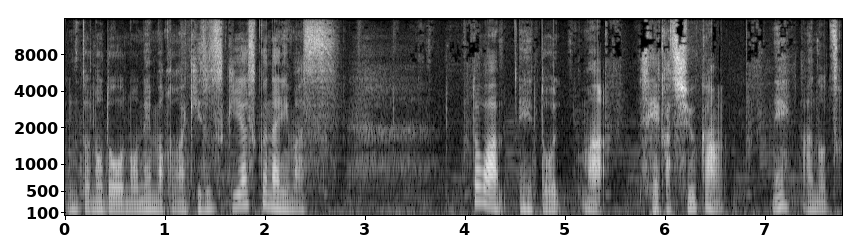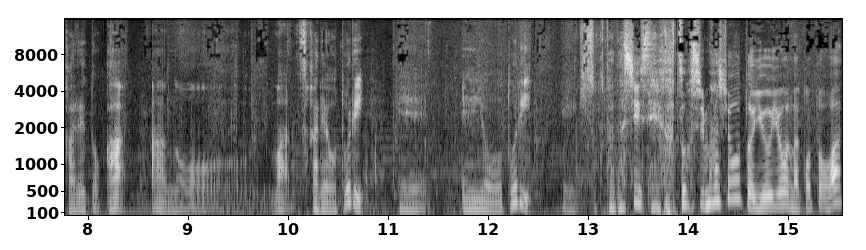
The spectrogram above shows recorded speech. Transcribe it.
ー、んと喉の粘膜が傷つきやすくなります。とはえっ、ー、とまあ生活習慣ねあの疲れとかあのまあ、疲れを取り、えー、栄養を取り、えー、規則正しい生活をしましょうというようなことは、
